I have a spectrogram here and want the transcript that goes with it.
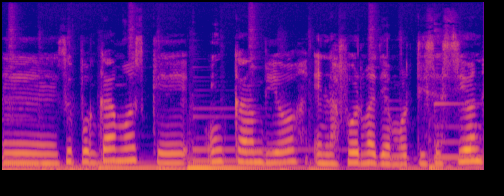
eh, supongamos que un cambio en la forma de amortización.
